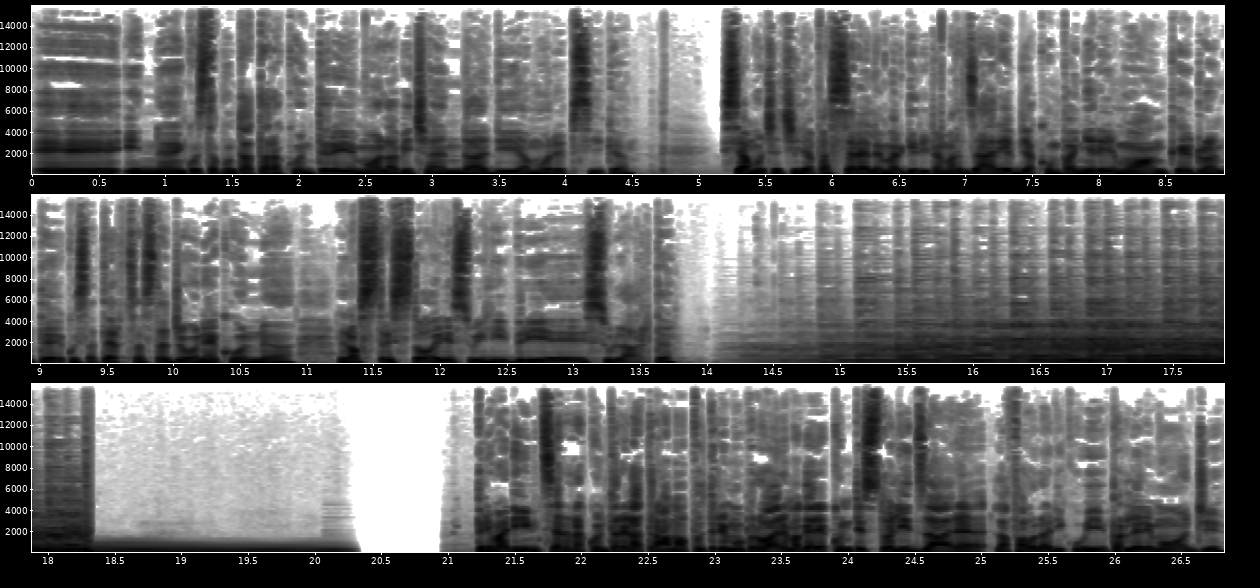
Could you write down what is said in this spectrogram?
in, in questa puntata racconteremo la vicenda di Amore e Psiche. Siamo Cecilia Passarella e Margherita Marzari e vi accompagneremo anche durante questa terza stagione con le nostre storie sui libri e sull'arte. Prima di iniziare a raccontare la trama potremmo provare magari a contestualizzare la favola di cui parleremo oggi.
